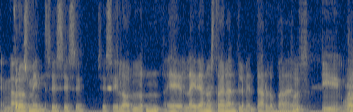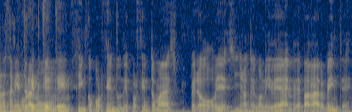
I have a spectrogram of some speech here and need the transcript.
en, nada. Crossmint, sí, sí, sí. sí, sí. Eh, la idea nuestra era implementarlo para el, pues, y, bueno, lanzamiento. Que, un 5%, un 10% más. Pero, oye, si yo no tengo ni idea, en vez de pagar 20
